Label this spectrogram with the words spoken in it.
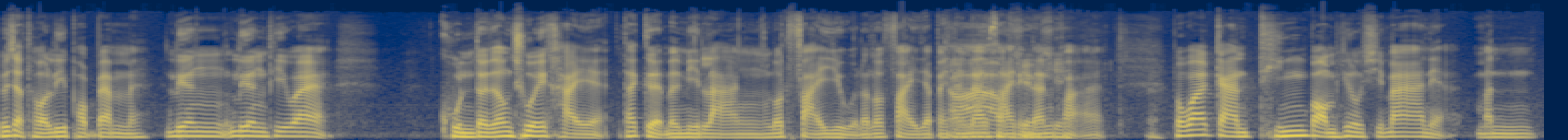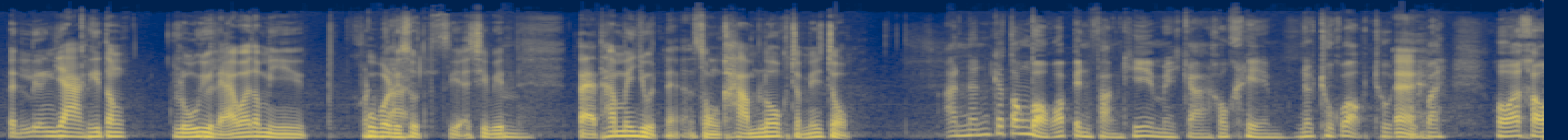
รู้จัก Tory problem ไหมเรื่องเรื่องที่ว่าคุณจะต้องช่วยใครอะถ้าเกิดมันมีรางรถไฟอยู่แล้วรถไฟจะไปทางด้านอ่าซ้ายหรือโอเคด้านโอเคขวา เพราะว่าการทิ้งบอมฮิโรชิมาเนี่ย มันเป็นเรื่องยากที่ต้องรู้อยู่แล้วว่าต้องมีผู้บริสุทธิ์เสียชีวิต แต่ถ้าไม่หยุดเนี่ยสงครามโลกจะไม่จบ อันนั้นก็ต้องบอกว่าเป็นฝั่งที่อเมริกาเขาเคลมนึกถูกบอกถูกเออถูกไหมเพราะว่าเขา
